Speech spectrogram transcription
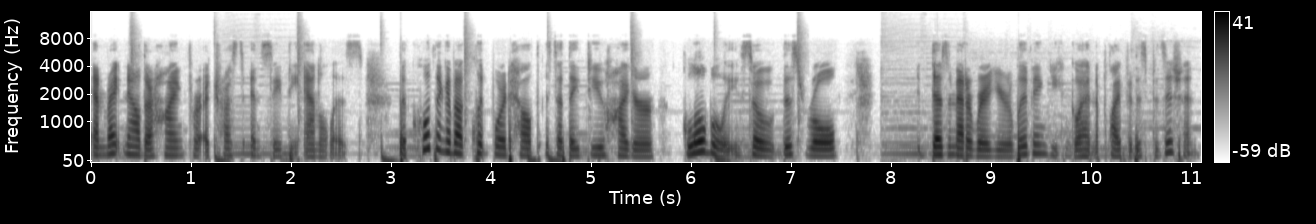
And right now they're hiring for a trust and safety analyst. The cool thing about Clipboard Health is that they do hire globally. So this role it doesn't matter where you're living, you can go ahead and apply for this position.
